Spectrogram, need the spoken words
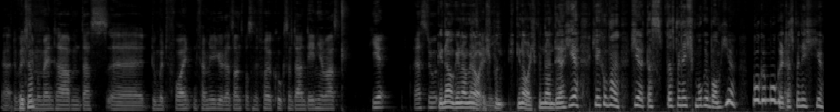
Ja, du willst Bitte? den Moment haben, dass äh, du mit Freunden, Familie oder sonst was eine Folge guckst und dann den hier machst. Hier, hörst du? Genau, genau, genau. bin Ich ich. bin, genau, ich bin dann der, hier, hier, guck mal, hier, das, das bin ich, Mogelbaum, hier, Mogel, Mogel, Ja. das bin ich, hier.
